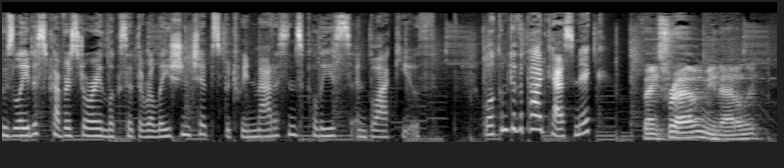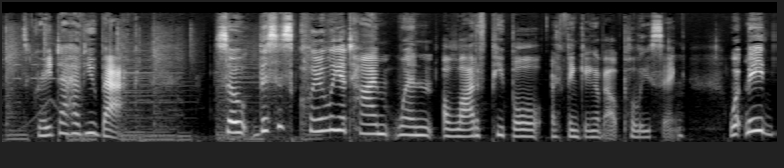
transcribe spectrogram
whose latest cover story looks at the relationships between Madison's police and black youth. Welcome to the podcast, Nick. Thanks for having me, Natalie. It's great to have you back. So, this is clearly a time when a lot of people are thinking about policing. What made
